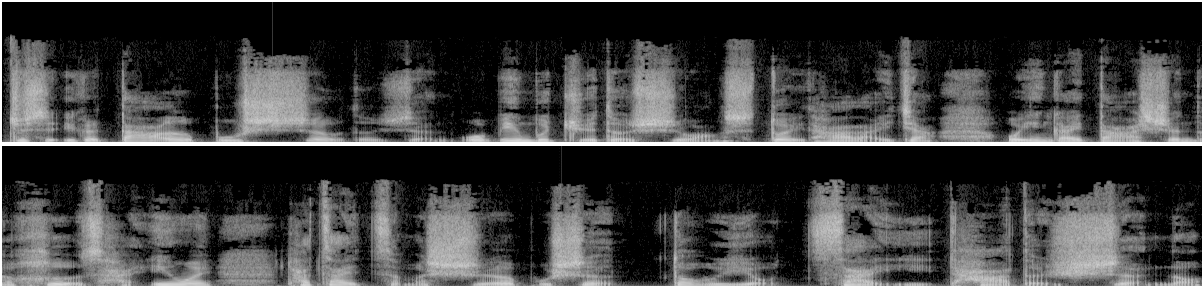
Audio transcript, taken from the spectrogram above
就是一个大恶不赦的人，我并不觉得死亡是对他来讲，我应该大声的喝彩，因为他再怎么十恶不赦。都有在意他的人哦，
